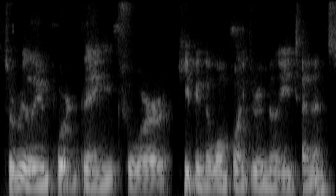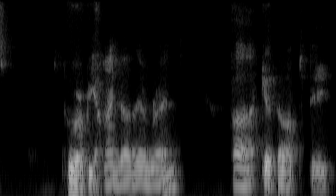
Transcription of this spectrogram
It's a really important thing for keeping the 1.3 million tenants who are behind on their rent, uh, get them up to date.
